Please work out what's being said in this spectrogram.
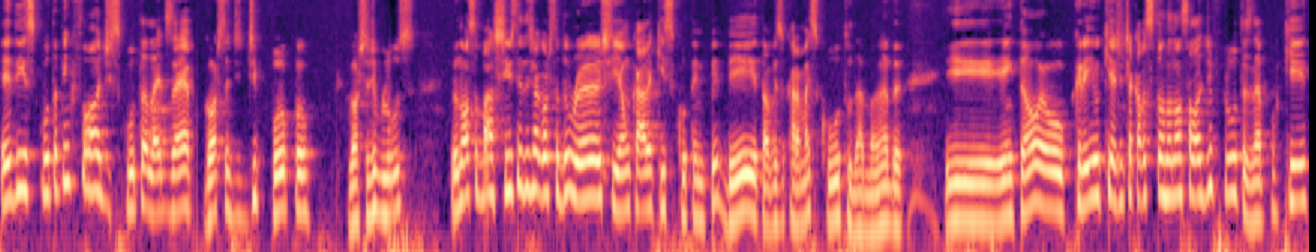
ele escuta Pink Floyd, escuta Led Zeppelin, gosta de Deep Purple, gosta de blues. E o nosso baixista ele já gosta do Rush, é um cara que escuta MPB, talvez o cara mais culto da banda. E então eu creio que a gente acaba se tornando uma salada de frutas, né? Porque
